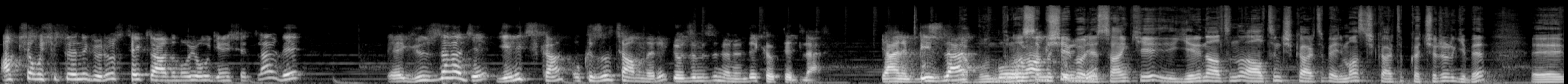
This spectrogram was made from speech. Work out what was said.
Akşam ışıklarını görüyoruz. Tekrardan o yolu genişlettiler ve e, yüzlerce yeni çıkan o kızıl çamları gözümüzün önünde köklediler. Yani bizler ya bu, bu, bu nasıl bir şey önünde... böyle sanki yerin altından altın çıkartıp elmas çıkartıp kaçırır gibi e,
